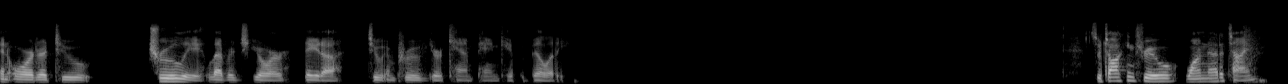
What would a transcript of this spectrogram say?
in order to truly leverage your data to improve your campaign capability. So talking through one at a time,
